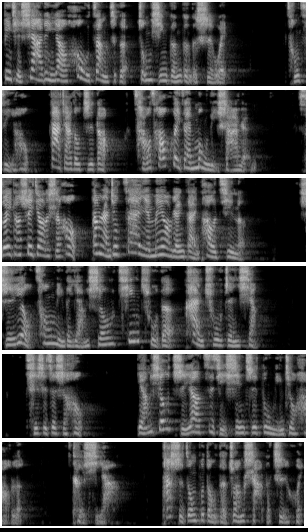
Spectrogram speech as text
并且下令要厚葬这个忠心耿耿的侍卫。从此以后，大家都知道曹操会在梦里杀人，所以他睡觉的时候，当然就再也没有人敢靠近了。只有聪明的杨修清楚的看出真相。其实这时候，杨修只要自己心知肚明就好了。可惜呀，他始终不懂得装傻的智慧。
